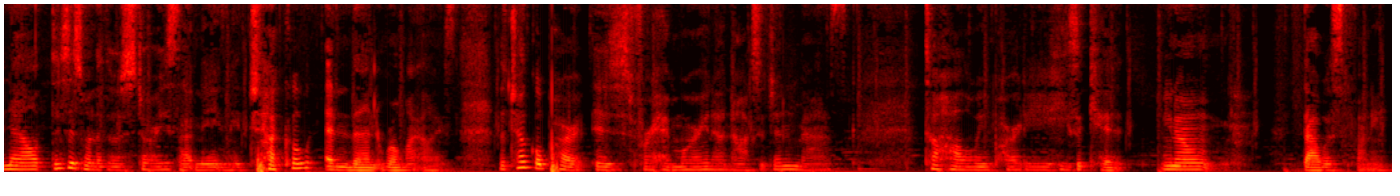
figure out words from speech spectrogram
Now, this is one of those stories that made me chuckle and then roll my eyes. The chuckle part is for him wearing an oxygen mask to Halloween party. He's a kid. You know, that was funny.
